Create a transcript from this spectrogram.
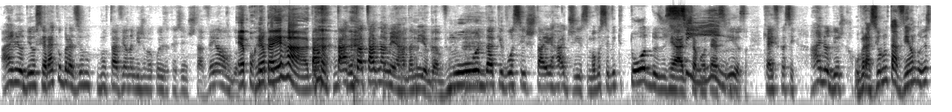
ai meu Deus, será que o Brasil não, tá vendo a mesma coisa que a gente tá vendo? É porque Não tá errado. Tá, tá, tá, tá na merda, amiga. Muda que você está erradíssima. Você vê que todos os realities Sim. acontece isso. Que aí fica assim, ai meu Deus, o Brasil não tá vendo isso.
